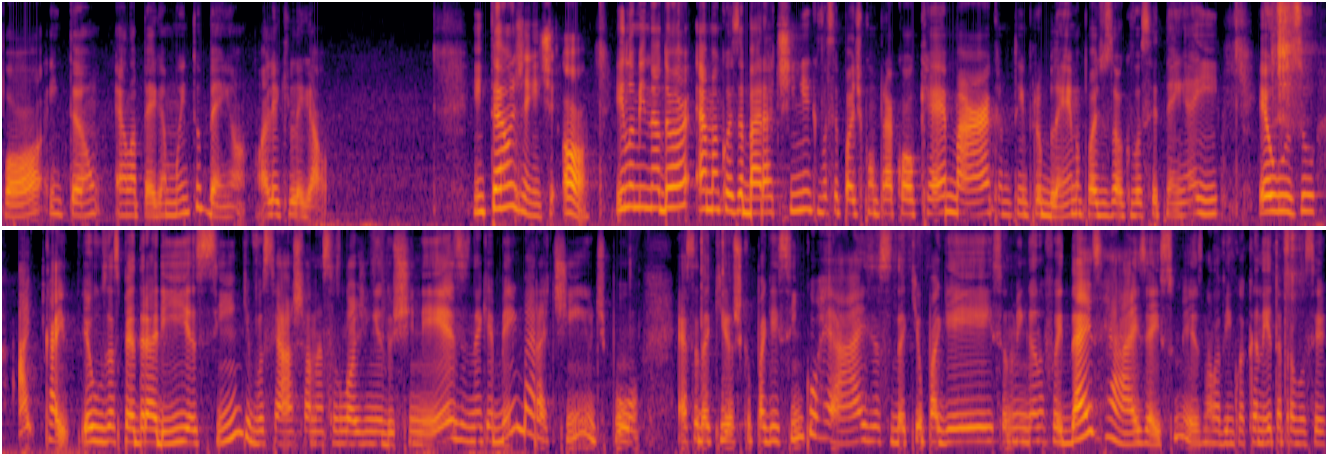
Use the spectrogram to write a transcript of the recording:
pó, então ela pega muito bem, ó. Olha que legal. Então, gente, ó, iluminador é uma coisa baratinha que você pode comprar qualquer marca, não tem problema, pode usar o que você tem aí. Eu uso, ai, caiu. Eu uso as pedrarias, sim, que você acha nessas lojinhas dos chineses, né, que é bem baratinho, tipo, essa daqui eu acho que eu paguei 5 reais, essa daqui eu paguei, se eu não me engano, foi 10 reais, é isso mesmo, ela vem com a caneta para você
